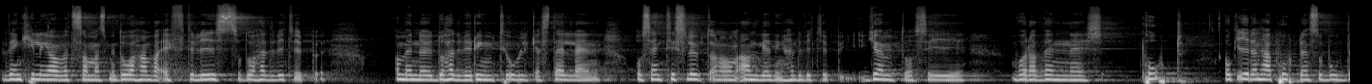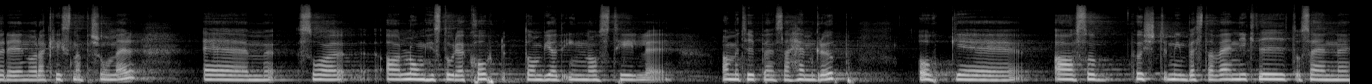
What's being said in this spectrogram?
den killen jag var tillsammans med då, han var efterlyst. Så då hade vi typ ja, men, eh, då hade vi rymt till olika ställen och sen till slut av någon anledning hade vi typ gömt oss i våra vänners port. Och i den här porten så bodde det några kristna personer. Ehm, så ja, lång historia kort, de bjöd in oss till ja, med typ en så här hemgrupp. Och eh, ja, så först min bästa vän gick dit och sen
